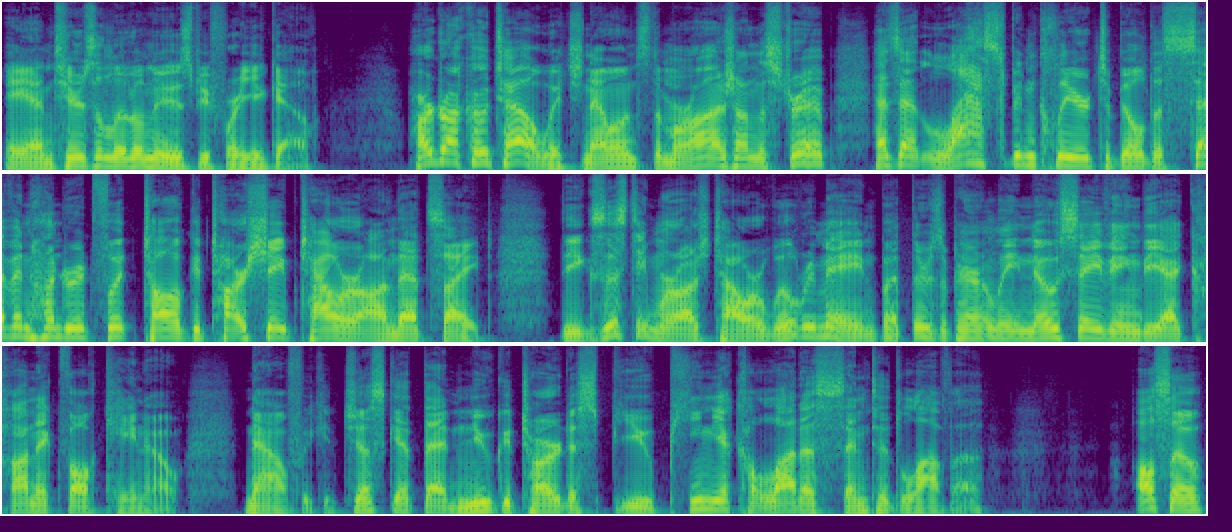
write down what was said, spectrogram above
And here's a little news before you go. Hard Rock Hotel, which now owns the Mirage on the Strip, has at last been cleared to build a 700 foot tall guitar shaped tower on that site. The existing Mirage Tower will remain, but there's apparently no saving the iconic volcano. Now, if we could just get that new guitar to spew pina colada scented lava. Also,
